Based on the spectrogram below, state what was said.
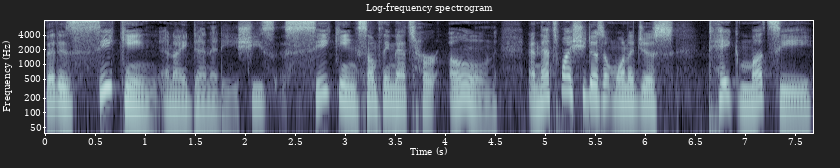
that is seeking an identity. She's seeking something that's her own. And that's why she doesn't want to just take Muttsy,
